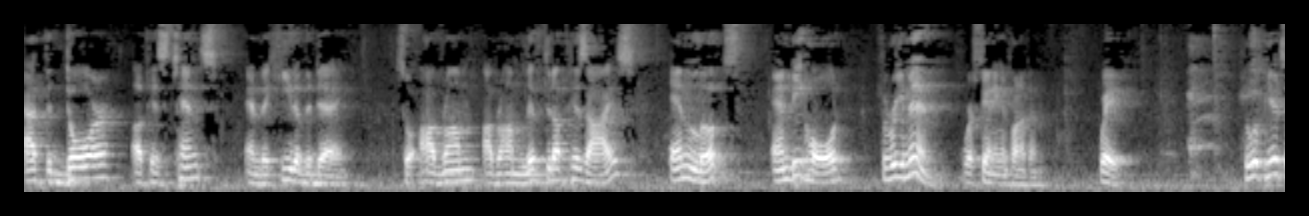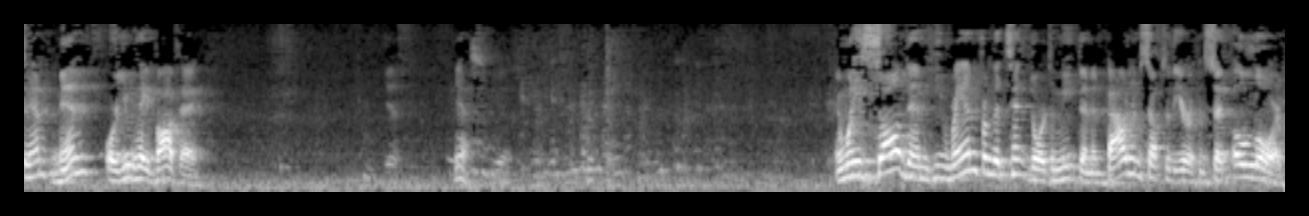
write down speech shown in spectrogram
at the door of his tent and the heat of the day. So Avram, Abraham lifted up his eyes and looked, and behold, three men were standing in front of him. Wait, who appeared to him? Men or Yud He Vav He? Yes. Yes. And when he saw them, he ran from the tent door to meet them and bowed himself to the earth and said, O Lord,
